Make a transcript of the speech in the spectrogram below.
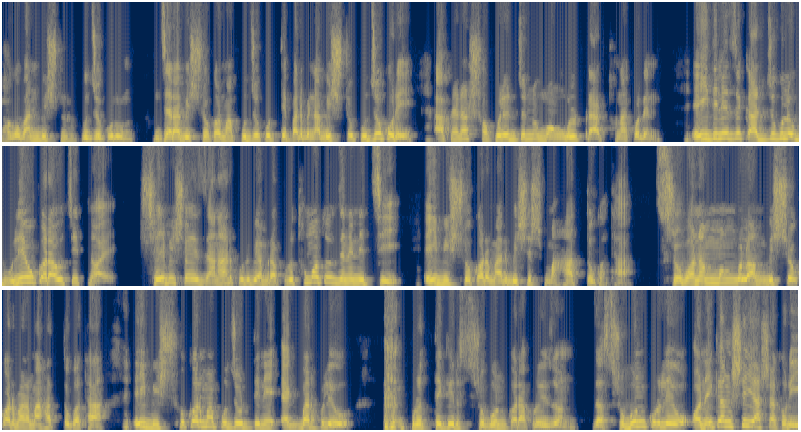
ভগবান বিষ্ণুর পুজো করুন। যারা বিশ্বকর্মা পুজো করতে পারবে না, বিষ্ণু পুজো করে আপনারা সকলের জন্য মঙ্গল প্রার্থনা করেন। এই দিনে যে কার্যগুলো ভুলেও করা উচিত নয়, সে বিষয়ে জানার পূর্বে আমরা প্রথমত জেনে নিচ্ছি এই বিশ্বকর্মার বিশেষ মাহাত্ম কথা, শ্রবণম মঙ্গলম বিশ্বকর্মার মাহাত্ম কথা, এই বিশ্বকর্মা পুজোর দিনে একবার হলেও প্রত্যেকের শ্রবণ করা প্রয়োজন, যা শ্রবণ করলেও অনেকাংশেই আশা করি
